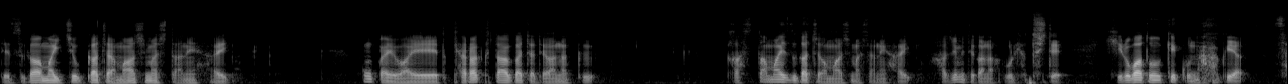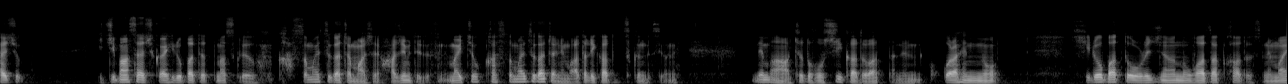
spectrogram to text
ですが、まあ一応ガチャ回しましたね。はい。今回は、えーと、キャラクターガチャではなく、カスタマイズガチャを回しましたね。はい。初めてかな。俺ひょっとして、広場と結構長くや、最初、一番最初から広場とやってますけど、カスタマイズガチャ回したの初めてですね。まあ一応カスタマイズガチャにも当たりカードつくんですよね。で、まあちょっと欲しいカードがあったんで、ね、ここら辺の広場とオリジナルの技カードですね。まあ、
